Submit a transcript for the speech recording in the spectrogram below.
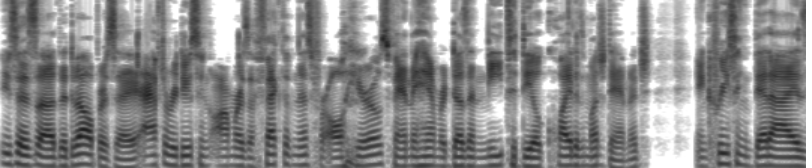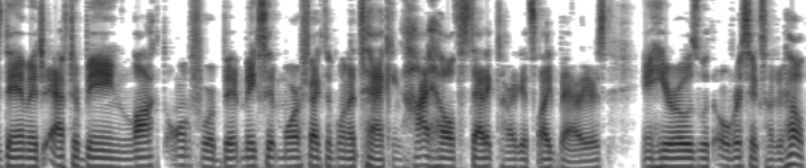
He says uh, the developers say after reducing armor's effectiveness for all heroes, Fan the Hammer doesn't need to deal quite as much damage. Increasing Deadeye's damage after being locked on for a bit makes it more effective when attacking high health static targets like barriers and heroes with over 600 health.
